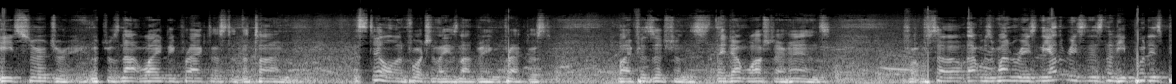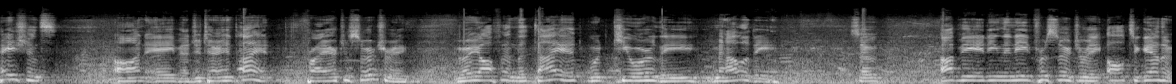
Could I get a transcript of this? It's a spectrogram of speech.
each surgery, which was not widely practiced at the time. It still, unfortunately, is not being practiced by physicians. They don't wash their hands. So that was one reason. The other reason is that he put his patients on a vegetarian diet prior to surgery. Very often the diet would cure the malady. So obviating the need for surgery altogether.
